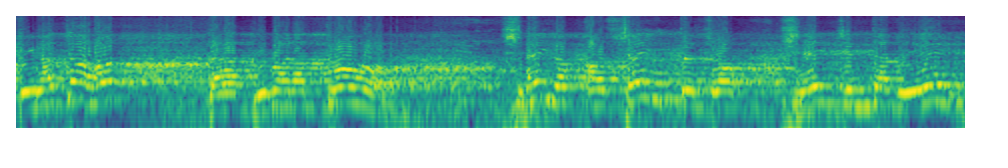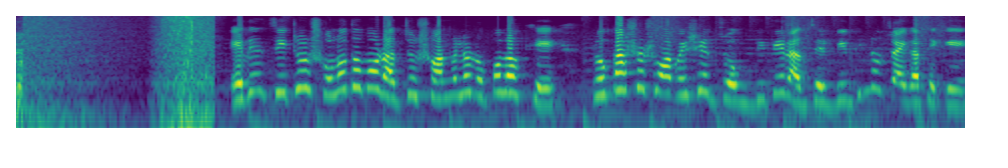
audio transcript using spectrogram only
কি রাজ্য হোক, তারা দিবারাত্র সেই লক্ষ্য, সেই উদ্দেশ্য, সেই চিন্তা নিয়েই এদিন সিটুর ষোলতম রাজ্য সম্মেলন উপলক্ষে প্রকাশ্য সমাবেশে যোগ দিতে রাজ্যের বিভিন্ন জায়গা থেকে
